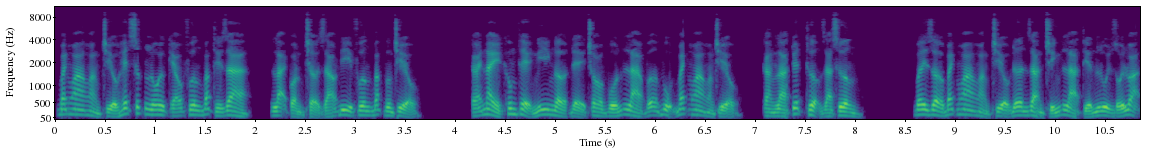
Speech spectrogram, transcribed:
bách hoa hoàng triều hết sức lôi kéo phương bắc thế ra, lại còn trở giáo đi phương bắc vương triều. Cái này không thể nghi ngờ để cho vốn là vỡ vụn bách hoa hoàng triều, càng là tuyết thượng gia xương. Bây giờ bách hoa hoàng triều đơn giản chính là tiến lui rối loạn.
